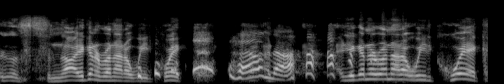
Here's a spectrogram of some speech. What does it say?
no, you're gonna run out of weed quick. Hell no. you're gonna run out of weed quick.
